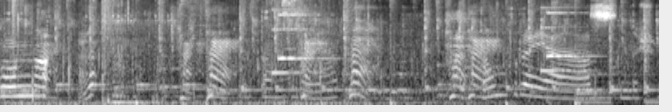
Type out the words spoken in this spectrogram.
Sonra buradan buraya aslında şunu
